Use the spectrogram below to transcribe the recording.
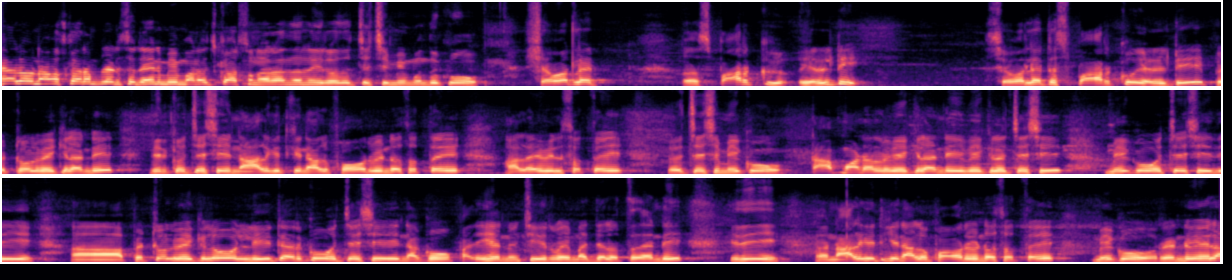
హలో నమస్కారం ఫ్రెండ్స్. నేను మీ మనోజ్ కార్సన్ నరేంద్రని. ఈరోజు వచ్చేసి మీ ముందుకు Chevrolet Spark LT Chevrolet Spark LT petrol vehicle అండి. దీనికి వచ్చేసి నాలుగిటికి నాలుగు పవర్ విండోస్ వస్తాయి అలై వీల్స్ వస్తాయి. వచ్చేసి మీకు టాప్ మోడల్ వెహికల్ అండి. ఈ వెహికల్ వచ్చేసి మీకు వచ్చేసి ఇది పెట్రోల్ వెహికల్ లీటర్కు వచ్చేసి నాకు పదిహేను నుంచి ఇరవై మధ్యలో వస్తుందండి. ఇది నాలుగిటికి నాలుగు పవర్ విండోస్ వస్తాయి. మీకు రెండు వేల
